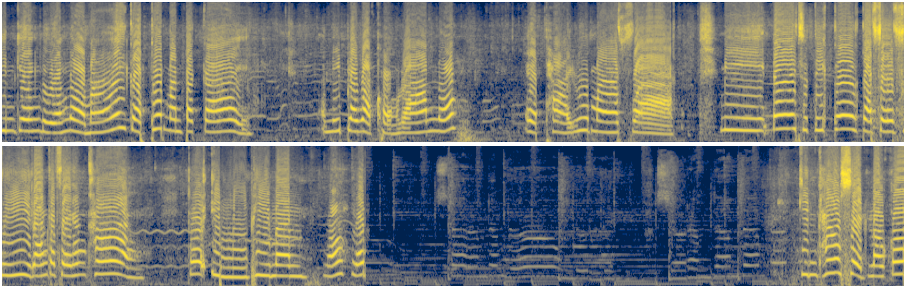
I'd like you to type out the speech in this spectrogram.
กินแกงเหลืองหน่อไม้กับทอดมันปลากาย อันนี้ประวัติของร้านเนาะแอบถ่ายรูปมาฝาก มีได้สติกเกอร์กาแฟฟรี ร้านกาแฟข้างๆ ก็อิ่มหมีพีมันเนาะแล้ว กินข้าวเสร็จเราก็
